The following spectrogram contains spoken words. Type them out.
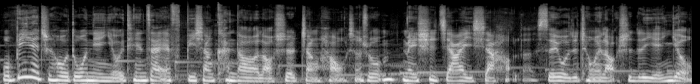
我毕业之后多年，有一天在 FB 上看到了老师的账号，想说嗯，没事加一下好了，所以我就成为老师的研友，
